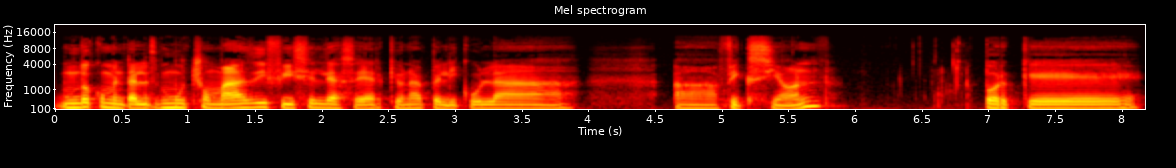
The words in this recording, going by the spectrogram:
un documental es mucho más difícil de hacer que una película uh, ficción, porque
